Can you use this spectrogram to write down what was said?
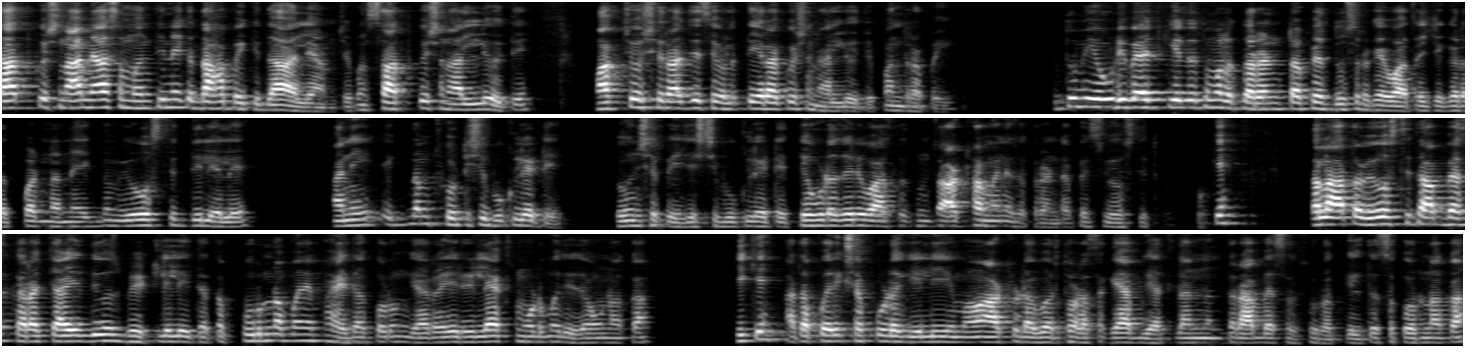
सात क्वेश्चन आम्ही असं म्हणते नाही की दहापैकी दहा आले आमचे. पण सात क्वेश्चन आले होते. मागच्या वर्षी राज्यसेवेला तेरा क्वेश्चन आले होते पंधरापैकी. तुम्ही एवढी बॅच केली तुम्हाला करंट अफेअर दुसरं काही वाचायची गरज पडणार नाही. एकदम व्यवस्थित दिलेलं आहे आणि एकदम छोटीशी बुकलेट आहे. दोनशे पेजेसची बुकलेट आहे. तेवढं जरी वाचलं तुमचं अठरा महिन्याचं करंट अफेअर्स व्यवस्थित होईल. ओके चला आता व्यवस्थित अभ्यास करा. चाळीस दिवस भेटलेले त्याचा पूर्णपणे फायदा करून घ्या. रिलॅक्स मोडमध्ये जाऊ नका. ठीक आहे? आता परीक्षा पुढे गेली. मग आठवडाभर थोडासा गॅप घेतला. नंतर अभ्यासाला सुरुवात केली. तसं करू नका.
